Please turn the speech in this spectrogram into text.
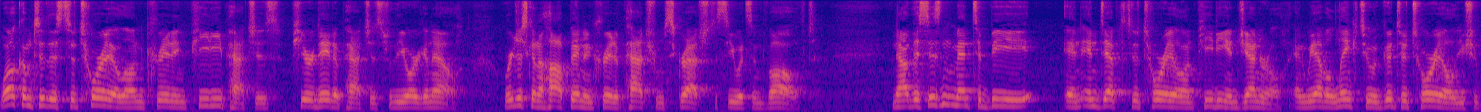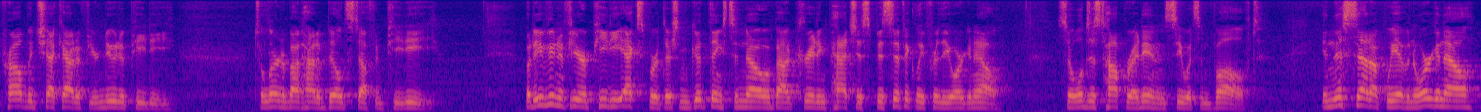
Welcome to this tutorial on creating PD patches, pure data patches for the organelle. We're just going to hop in and create a patch from scratch to see what's involved. Now this isn't meant to be an in-depth tutorial on PD in general, and we have a link to a good tutorial you should probably check out if you're new to PD to learn about how to build stuff in PD. But even if you're a PD expert, there's some good things to know about creating patches specifically for the organelle. So we'll just hop right in and see what's involved. In this setup, we have an organelle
